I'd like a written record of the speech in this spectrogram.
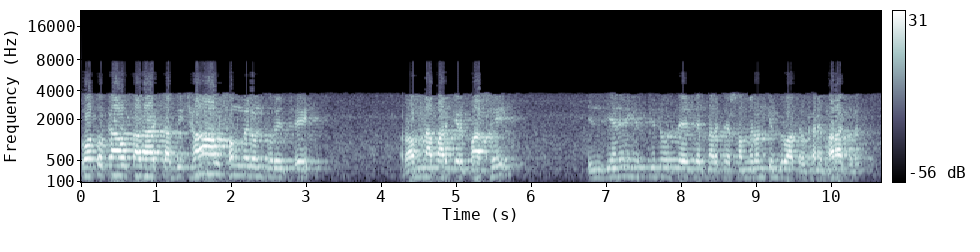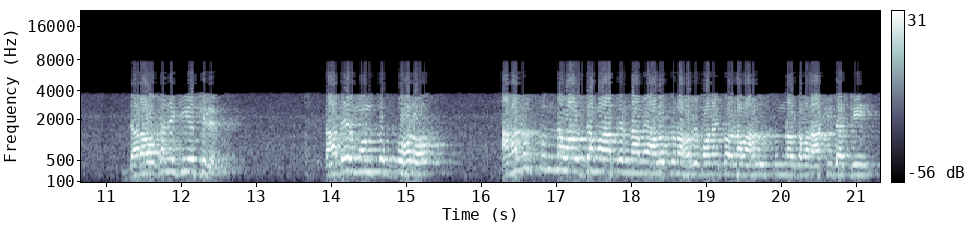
গতকাল তারা একটা বিশাল সম্মেলন করেছে রমনা পার্কের পাশে। ইঞ্জিনিয়ারিং ইনস্টিটিউটে যে আপনার একটা সম্মেলন কেন্দ্র আছে, ওখানে ভাড়া করে। যারা ওখানে গিয়েছিলেন, তাদের মন্তব্য হল আহলুসুন্নাওয়াল জামাতের নামে আলোচনা হবে, মনে করলাম আহলুসুন্নাওয়াল জামার আকিদা কি?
